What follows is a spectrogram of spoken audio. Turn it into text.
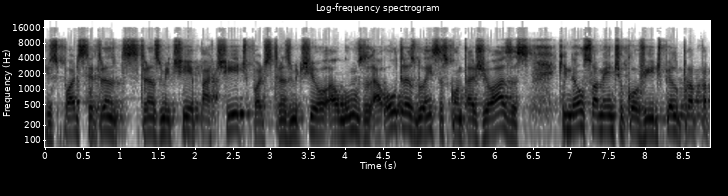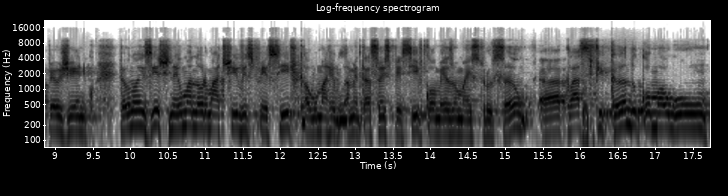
isso pode ser trans, transmitir hepatite, pode se transmitir alguns, outras doenças contagiosas que não somente o Covid, pelo próprio papel higiênico. Então não existe nenhuma normativa específica, alguma regulamentação específica ou mesmo uma instrução uh, classificando como algum,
